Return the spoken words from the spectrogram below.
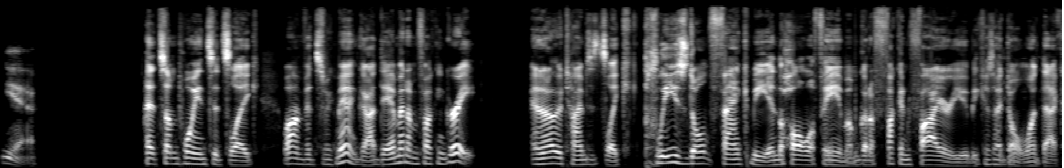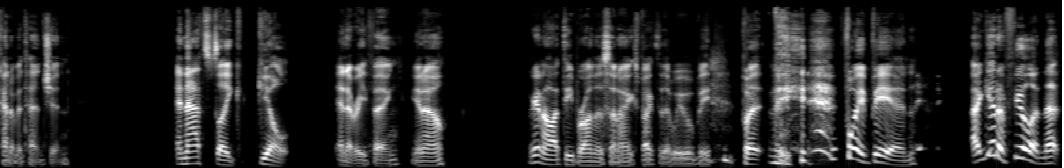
yeah, at some points it's like, well, I'm Vince McMahon, god damn it, I'm fucking great. And other times it's like, please don't thank me in the Hall of Fame. I'm gonna fucking fire you because I don't want that kind of attention. And that's like guilt and everything, you know? We're getting a lot deeper on this than I expected that we would be. But the point being, I get a feeling that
